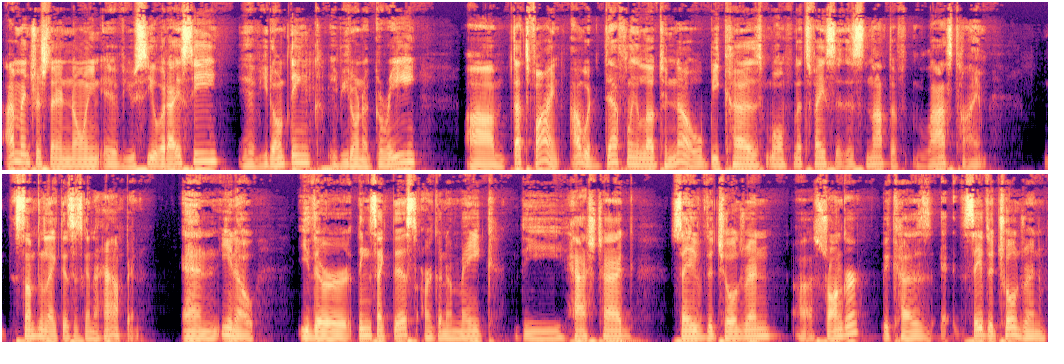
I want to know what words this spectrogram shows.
I'm interested in knowing if you see what I see, if you don't think, if you don't agree, um, that's fine. I would definitely love to know because, well, let's face it, this is not the last time something like this is going to happen. And, you know, either things like this are going to make the hashtag save the children uh, stronger because save the children,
